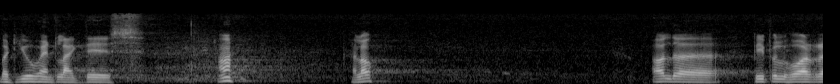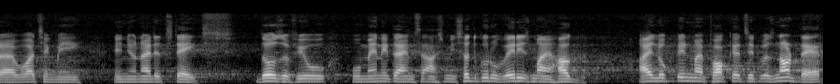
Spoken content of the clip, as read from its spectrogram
but you went like this. Huh? Hello? All the people who are uh, watching me in United States, those of you who many times ask me, Sadhguru, where is my hug? I looked in my pockets, it was not there.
